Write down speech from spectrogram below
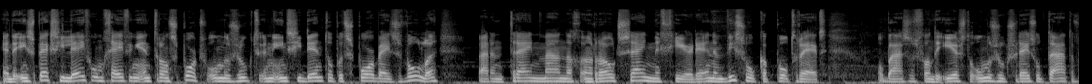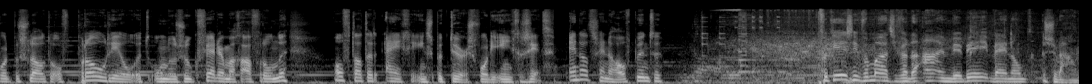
En de inspectie Leefomgeving en Transport onderzoekt een incident op het spoor bij Zwolle... waar een trein maandag een rood sein negeerde en een wissel kapot reed. Op basis van de eerste onderzoeksresultaten wordt besloten of ProRail het onderzoek verder mag afronden... of dat er eigen inspecteurs worden ingezet. En dat zijn de hoofdpunten. Verkeersinformatie van de ANWB, Wijnand Zwaan.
